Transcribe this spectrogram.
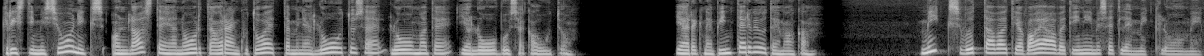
Kristi missiooniks on laste ja noorte arengu toetamine looduse, loomade ja loovuse kaudu järgneb intervjuu temaga. miks võtavad ja vajavad inimesed lemmikloomi?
